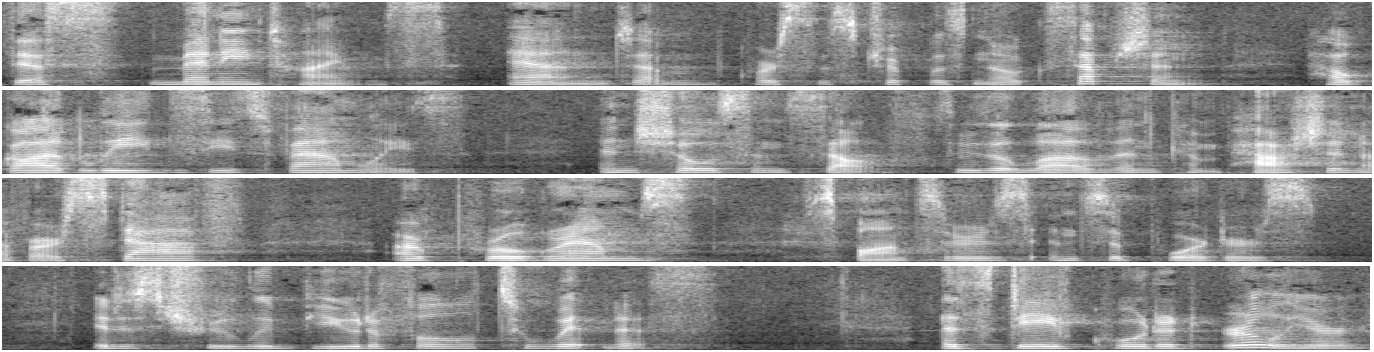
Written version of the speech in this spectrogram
this many times. And um, of course, this trip was no exception how God leads these families and shows himself through the love and compassion of our staff, our programs, sponsors, and supporters. It is truly beautiful to witness. As Dave quoted earlier,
